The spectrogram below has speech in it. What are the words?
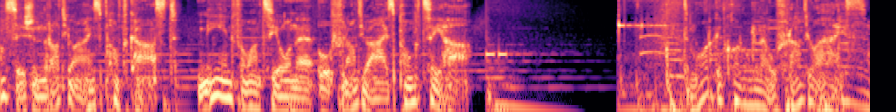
Das ist ein Radio 1 Podcast. Mehr Informationen auf radio1.ch. Die Morgenkolumne auf Radio 1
